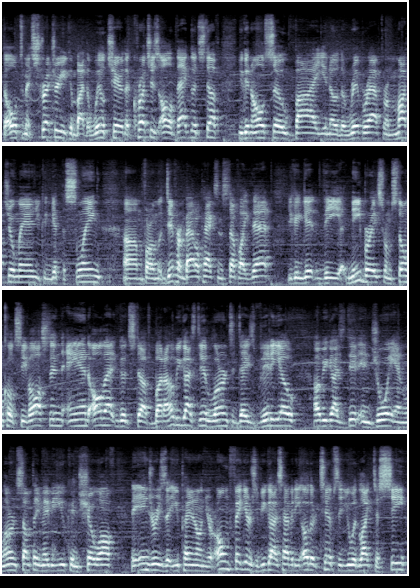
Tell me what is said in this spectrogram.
the Ultimate Stretcher. You can buy the wheelchair, the crutches, all of that good stuff. You can also buy, you know, the rib wrap from Macho Man. You can get the sling um, from different battle packs and stuff like that. You can get the knee brace from Stone Cold Steve Austin and all that good stuff. But I hope you guys did learn today's video. I hope you guys did enjoy and learn something. Maybe you can show off the injuries that you painted on your own figures. If you guys have any other tips that you would like to see,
